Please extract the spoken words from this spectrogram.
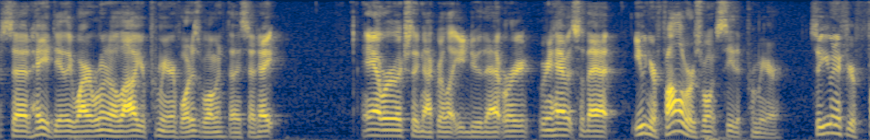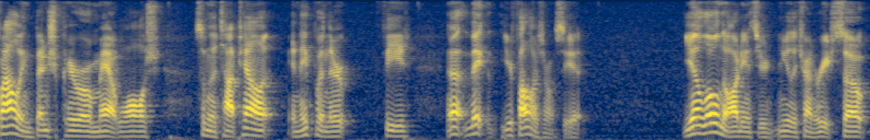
said, hey, Daily Wire, we're going to allow your premiere of What is Woman. Then they said, hey, yeah, we're actually not going to let you do that. We're, we're going to have it so that even your followers won't see the premiere. So even if you're following Ben Shapiro, Matt Walsh, some of the top talent, and they put in their feed, uh, they, your followers won't see it. Yet alone the audience you're nearly trying to reach. So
